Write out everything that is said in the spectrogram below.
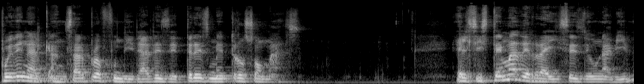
pueden alcanzar profundidades de 3 metros o más. El sistema de raíces de una vid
